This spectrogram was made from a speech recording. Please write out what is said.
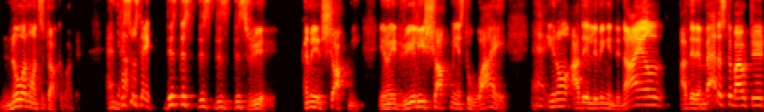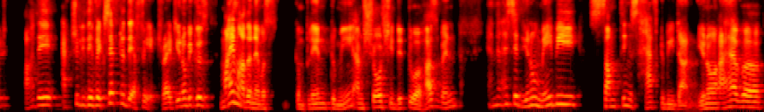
No one wants to talk about it. And yeah. this was like this this this this this really i mean it shocked me. You know it really shocked me as to why. You know are they living in denial? Are they embarrassed about it? Are they actually they've accepted their fate right? You know because my mother never complained to me. I'm sure she did to her husband and then i said you know maybe some things have to be done you know i have a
